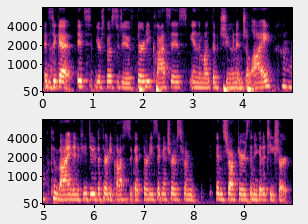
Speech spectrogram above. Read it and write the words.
It's to get it's you're supposed to do 30 classes in the month of June and July Mhm. combined and if you do the 30 classes to get 30 signatures from instructors, then you get a T-shirt.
